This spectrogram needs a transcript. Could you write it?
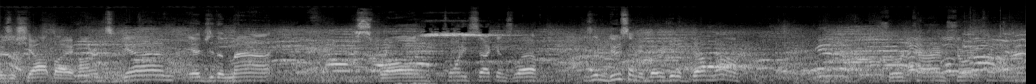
There's a shot by Harnitz again, edge of the mat, sprawling, 20 seconds left. He's gonna do something, better get it done now. Short time, short time.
